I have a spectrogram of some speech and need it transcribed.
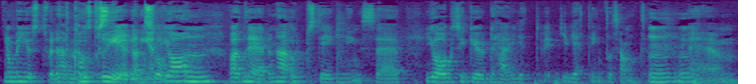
Ja men just för det här med uppstigningen. så. Ja, Mm. och att det är den här uppstignings... eh, Jag tycker ju det här är jätte, jätteintressant. Mm, mm. Ehm,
